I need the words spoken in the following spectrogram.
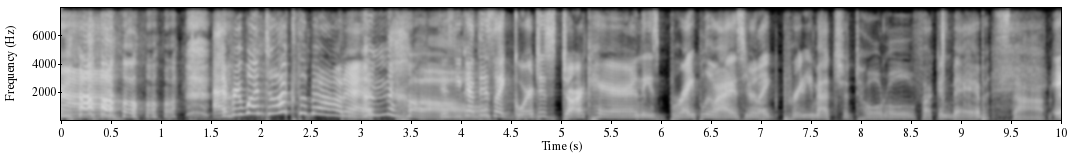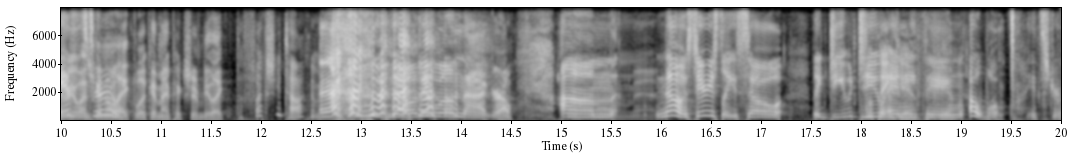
No. everyone talks about it. no. Because you got this like gorgeous dark hair and these bright blue eyes. You're like pretty much a total fucking babe. Stop. It's Everyone's true. gonna like look at my picture and be like, "The fuck's she talking about?" no, they will not, girl. Um, Oh, no, seriously. So, like, do you do Well, thank you. Anything? Oh, well, it's true.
